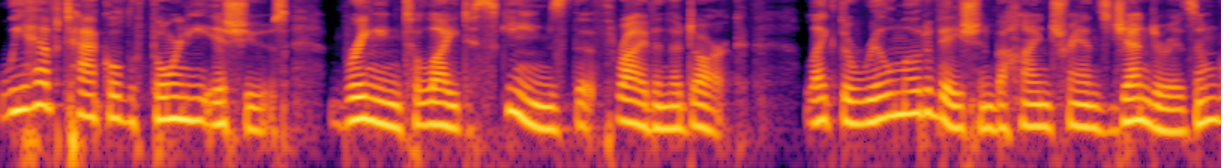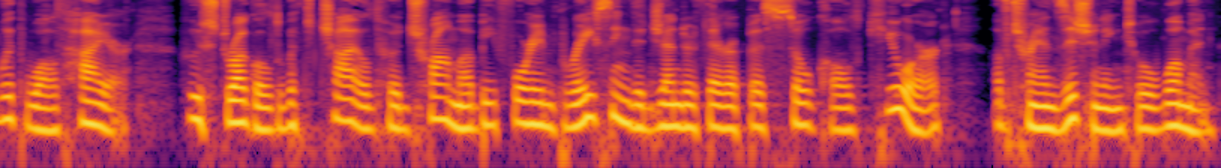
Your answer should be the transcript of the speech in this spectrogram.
We have tackled thorny issues, bringing to light schemes that thrive in the dark, like the real motivation behind transgenderism with Walt Heyer who struggled with childhood trauma before embracing the gender therapist's so called cure of transitioning to a woman.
